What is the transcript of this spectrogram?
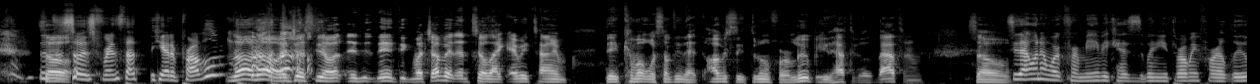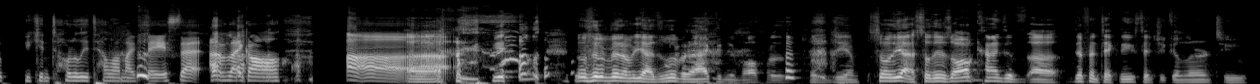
so, So his friends thought he had a problem? no, no, it's just you know it, they didn't think much of it until like every time they'd come up with something that obviously threw him for a loop, he'd have to go to the bathroom. So See, that wouldn't work for me because when you throw me for a loop, you can totally tell on my face that I'm like all, uh, uh, yeah, a little bit of yeah, there's a little bit of acting involved for the, for the GM. So yeah, so there's all kinds of uh, different techniques that you can learn to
